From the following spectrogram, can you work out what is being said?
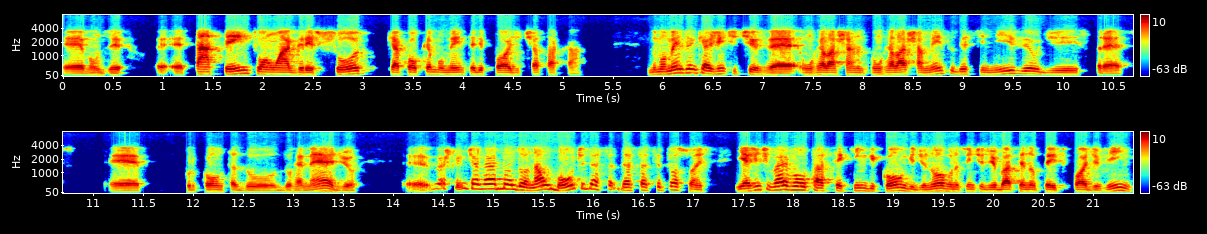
é, vamos dizer, estar é, é tá atento a um agressor que a qualquer momento ele pode te atacar. No momento em que a gente tiver um, relaxa, um relaxamento desse nível de estresse é, por conta do, do remédio, é, eu acho que a gente já vai abandonar um monte dessa, dessas situações. E a gente vai voltar a ser King Kong de novo, no sentido de bater no peito pode vir,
